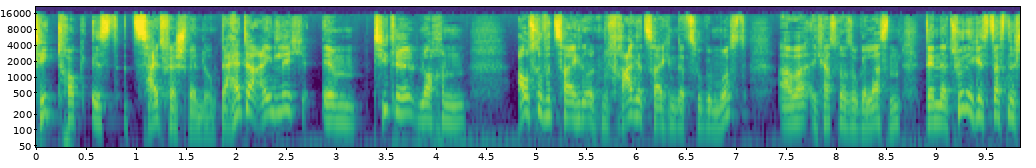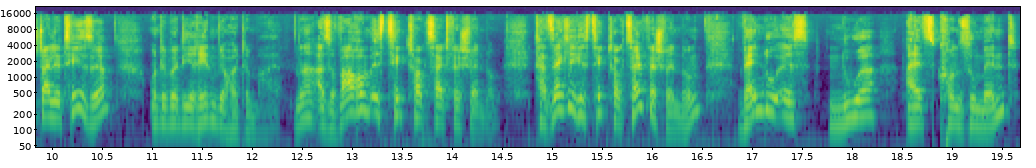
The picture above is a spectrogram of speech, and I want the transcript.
TikTok ist Zeitverschwendung. Da hätte eigentlich im Titel noch ein Ausrufezeichen und ein Fragezeichen dazu gemusst, aber ich habe es mal so gelassen. Denn natürlich ist das eine steile These und über die reden wir heute mal. Ne? Also warum ist TikTok Zeitverschwendung? Tatsächlich ist TikTok Zeitverschwendung, wenn du es nur als Konsument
